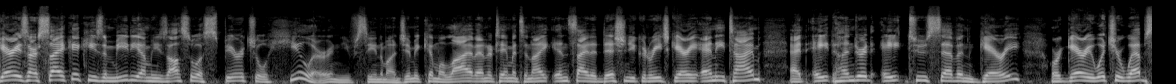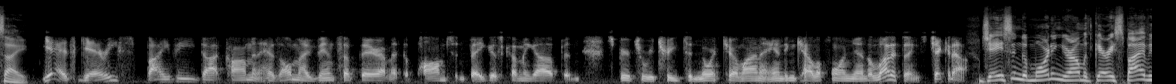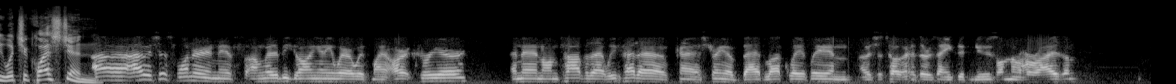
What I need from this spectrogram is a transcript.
Gary's our psychic. He's a medium. He's also a spiritual healer, and you've seen him on Jimmy Kimmel Live, Entertainment Tonight, Inside Edition. You can reach Gary anytime at 800 827 Gary. Or, Gary, what's your website? Yeah, it's GarySpivey.com, and it has all my events up there. I'm at the Palms in Vegas coming up, and spiritual retreats in North Carolina and in California, and a lot of things. Check it out. Jason, good morning. You're on with Gary Spivey. What's your question? Uh, I was just wondering if I'm going to be going anywhere with my art career. And then on top of that, we've had a kind of string of bad luck lately, and I was just hoping if there was any good news on the horizon.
